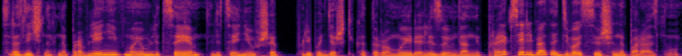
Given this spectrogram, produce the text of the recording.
с различных направлений в моем лицее, лицее Нюше, при поддержке которого мы реализуем данный проект, все ребята одеваются совершенно по-разному.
